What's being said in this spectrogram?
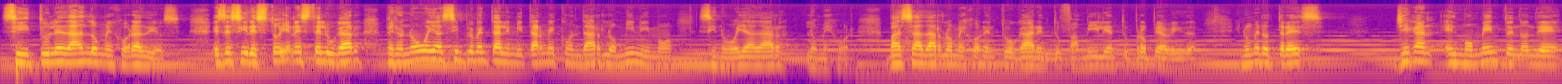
si tú le das lo mejor a Dios. Es decir, estoy en este lugar, pero no voy a simplemente a limitarme con dar lo mínimo, sino voy a dar lo mejor. Vas a dar lo mejor en tu hogar, en tu familia, en tu propia vida. Y número tres, llegan el momento en donde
